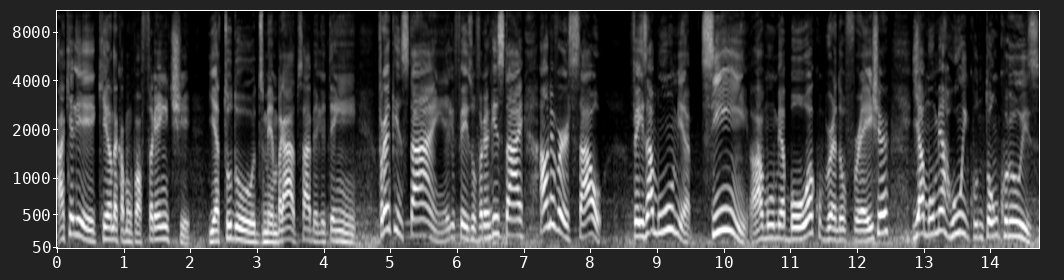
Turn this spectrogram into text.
aquele que anda com a mão para frente e é tudo desmembrado, sabe? Ele tem Frankenstein, ele fez o Frankenstein. A Universal fez a Múmia. Sim, a Múmia boa com o Brandon Fraser e a Múmia ruim com Tom Cruise.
